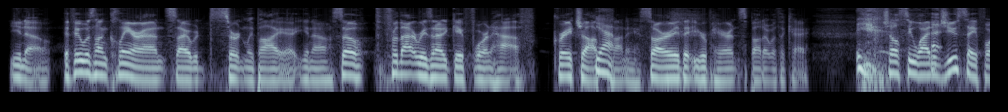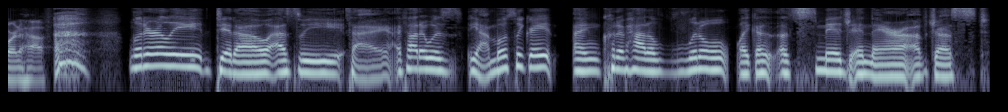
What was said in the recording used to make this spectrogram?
You know, if it was on clearance, I would certainly buy it, you know? So for that reason, I gave four and a half. Great job, Yeah. Connie. Sorry that your parents spelled it with a K. Chelsea, why did uh, you say four and a half? Literally ditto, as we say. I thought it was, yeah, mostly great and could have had a little, like a, a smidge in there of just,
